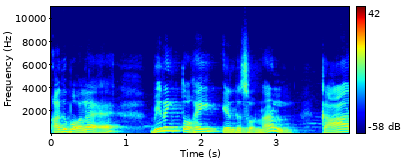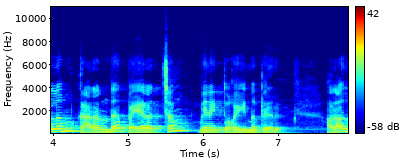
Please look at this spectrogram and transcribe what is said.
அதுபோல் வினைத்தொகை என்று சொன்னால் காலம் கறந்த பெயரச்சம் வினைத்தொகைன்னு பேர். அதாவது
